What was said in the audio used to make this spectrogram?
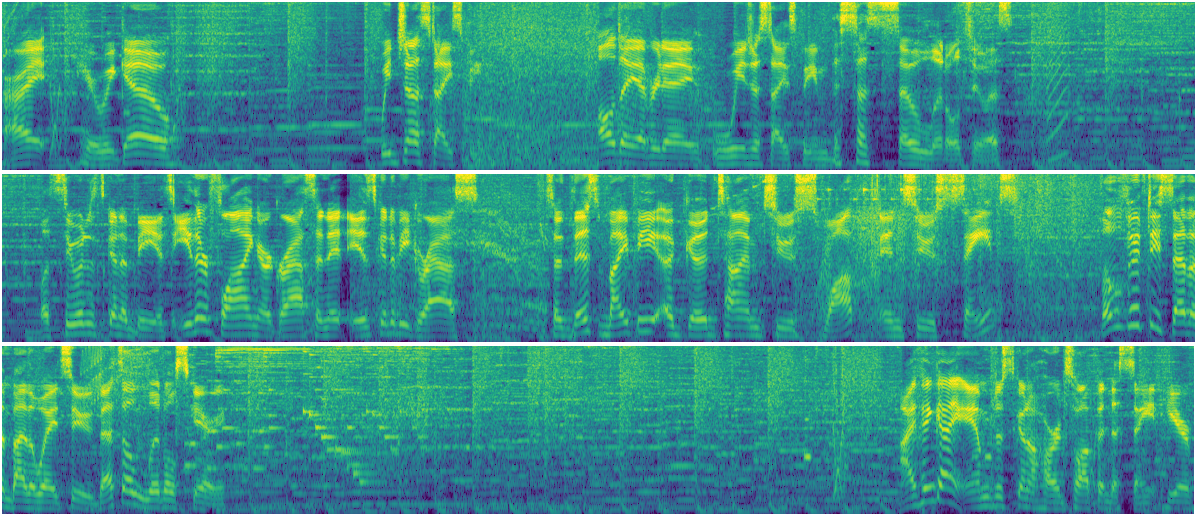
All right, here we go. We just Ice Beam. All day, every day, we just Ice Beam. This does so little to us. Let's see what it's gonna be. It's either flying or grass, and it is gonna be grass. So this might be a good time to swap into Saint. Level 57, by the way, too. That's a little scary. I think I am just gonna hard swap into Saint here.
